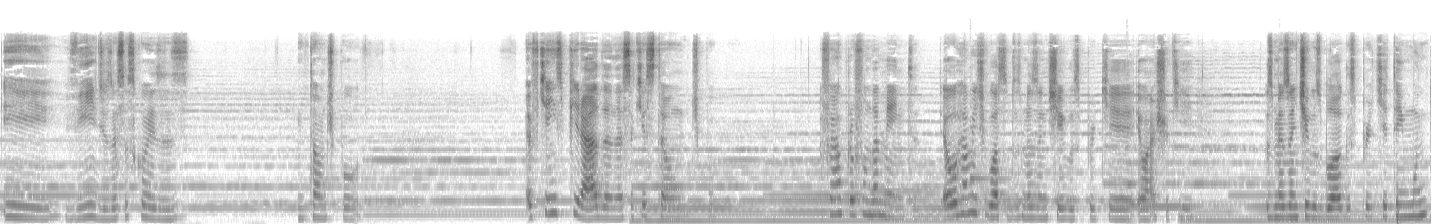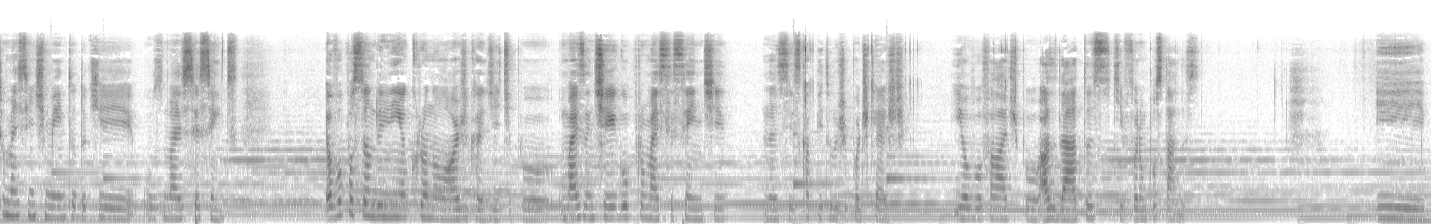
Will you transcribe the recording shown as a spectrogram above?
e vídeos, essas coisas. Então, tipo, eu fiquei inspirada nessa questão, tipo, foi um aprofundamento. Eu realmente gosto dos meus antigos porque eu acho que os meus antigos blogs porque tem muito mais sentimento do que os mais recentes. Eu vou postando em linha cronológica de tipo o mais antigo pro mais recente nesses capítulos de podcast. E eu vou falar tipo as datas que foram postadas. E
